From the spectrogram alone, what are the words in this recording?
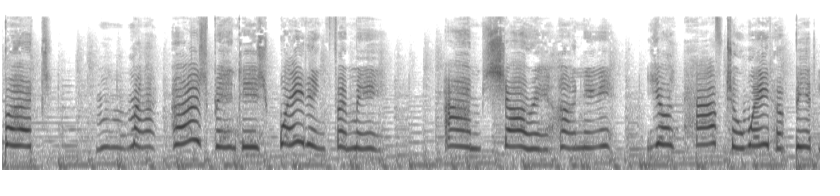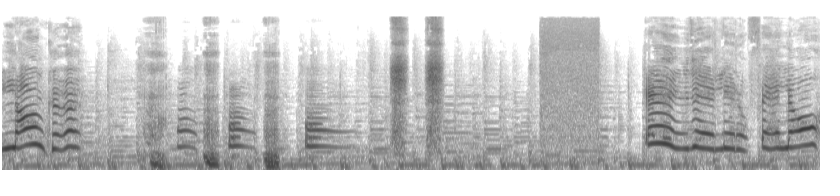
But my husband is waiting for me. I'm sorry, honey. You'll have to wait a bit longer. hey there, little fellow.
